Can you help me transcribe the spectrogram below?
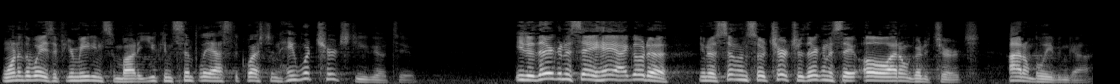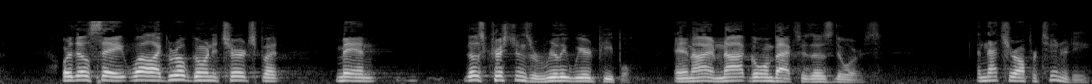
One of the ways, if you're meeting somebody, you can simply ask the question, hey, what church do you go to? Either they're going to say, hey, I go to, you know, so and so church, or they're going to say, oh, I don't go to church. I don't believe in God. Or they'll say, well, I grew up going to church, but man, those Christians are really weird people. And I am not going back through those doors. And that's your opportunity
